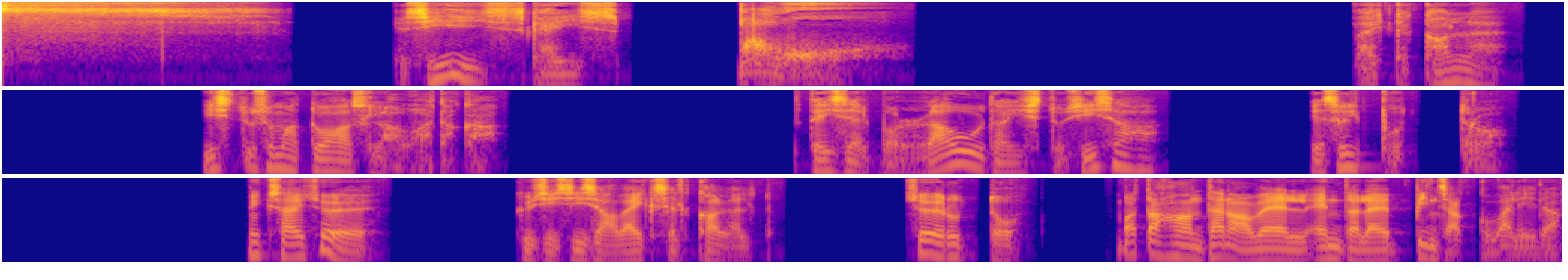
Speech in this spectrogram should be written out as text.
pss ja siis käis pauh. väike Kalle istus oma toas laua taga. teisel pool lauda istus isa ja sõi putru. miks sa ei söö? Küsis isa väikselt Kallelt. söö ruttu, ma tahan täna veel endale pintsaku valida.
